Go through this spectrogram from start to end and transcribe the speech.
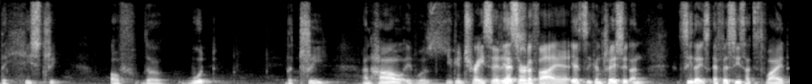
the history of the wood, the tree, and how it was. You can trace it yes, and certify it. Yes, you can trace it and see that it's FSC satisfied,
